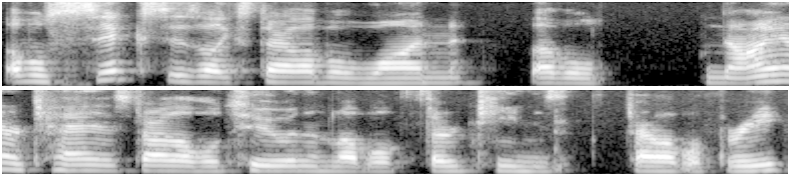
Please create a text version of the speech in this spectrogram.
level six is like star level one, level nine or ten is star level two, and then level thirteen is star level three.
